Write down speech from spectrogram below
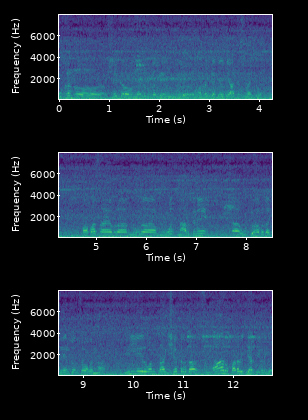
ಮುಖಂಡರು ಶೇಖರ್ ಅವರ ನೇತೃತ್ವದಲ್ಲಿ ಇಲ್ಲಿ ಅಂಬೇಡ್ಕರ್ ಜಯಂತಿ ಆಚರಿಸಲಾಯಿತು. ಬಾಬಾ ಸಾಹೇಬರ ನೂರ ಮೂವತ್ತ್ನಾಲ್ಕನೇ ಹುಟ್ಟುಹಬ್ಬದ ಜಯಂತ್ಯೋತ್ಸವವನ್ನು ಇಲ್ಲಿರುವಂಥ ಕ್ಷೇತ್ರದ ಸುಮಾರು ಬಡ ವಿದ್ಯಾರ್ಥಿಗಳಿಗೆ,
